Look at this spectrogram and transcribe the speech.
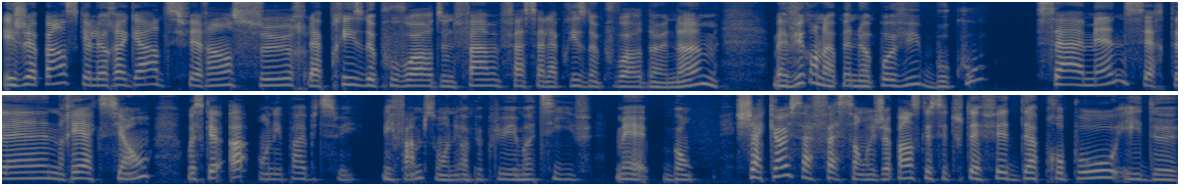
Et je pense que le regard différent sur la prise de pouvoir d'une femme face à la prise de pouvoir d'un homme, bien, vu qu'on n'en a pas vu beaucoup, ça amène certaines réactions où est-ce que, ah, on n'est pas habitué. Les femmes sont un peu plus émotives. Mais bon, chacun sa façon. Et je pense que c'est tout à fait d'à propos et de,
